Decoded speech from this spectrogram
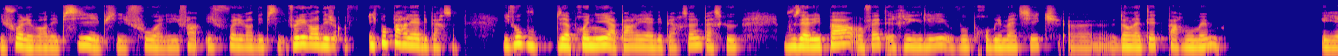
il faut aller voir des psys et puis il faut aller enfin, il faut aller voir des psys. Il faut aller voir des gens il faut parler à des personnes. Il faut que vous appreniez à parler à des personnes parce que vous allez pas, en fait, régler vos problématiques, heu, dans la tête par vous-même et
